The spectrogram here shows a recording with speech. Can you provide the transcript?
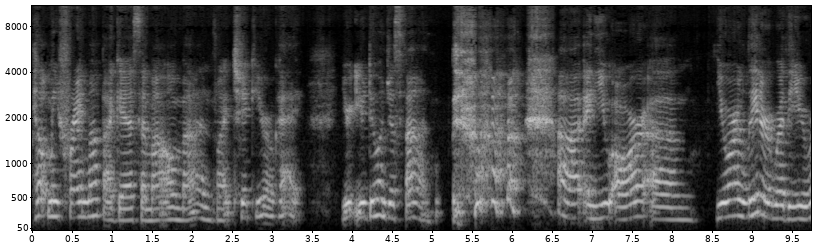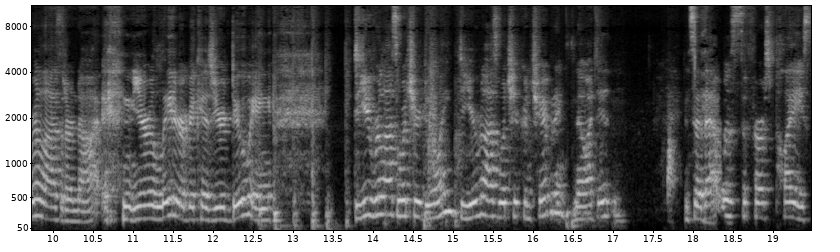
help me frame up, I guess, in my own mind, like, chick, you're okay. You're you're doing just fine, uh, and you are. Um, you are a leader whether you realize it or not. And you're a leader because you're doing. Do you realize what you're doing? Do you realize what you're contributing? No i didn't. And so that was the first place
